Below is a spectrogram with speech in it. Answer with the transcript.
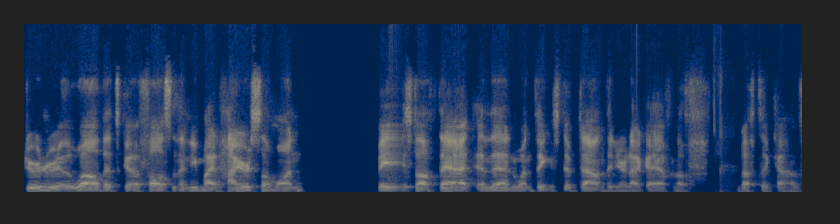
doing really well that's going to fall. So then you might hire someone based off that. And then when things dip down then you're not going to have enough enough to kind of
